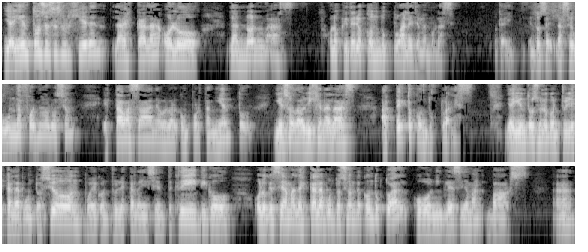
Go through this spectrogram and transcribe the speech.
Y ahí entonces se surgieren la escala o las normas o los criterios conductuales, llamémoslo así. ¿Okay? Entonces, la segunda forma de evaluación está basada en evaluar comportamiento y eso da origen a los aspectos conductuales. Y ahí entonces uno construye escala de puntuación, puede construir escala de incidente crítico, o lo que se llama la escala de puntuación de conductual, o en inglés se llaman bars, ¿ah?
